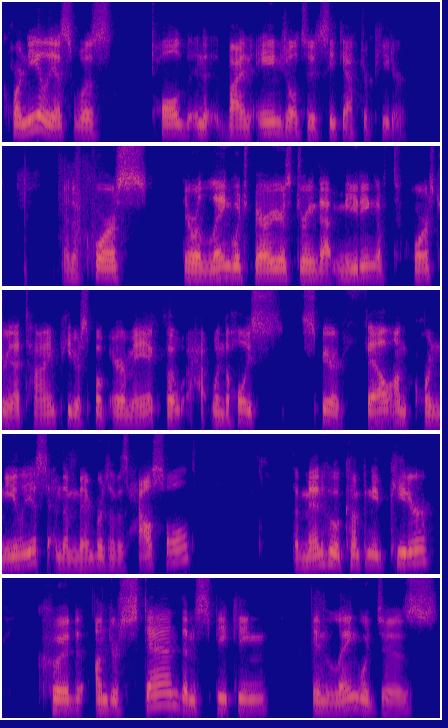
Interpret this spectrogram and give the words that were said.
Cornelius was told in, by an angel to seek after Peter. And of course, there were language barriers during that meeting. Of course, during that time, Peter spoke Aramaic, but when the Holy Spirit fell on Cornelius and the members of his household, the men who accompanied Peter could understand them speaking in languages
